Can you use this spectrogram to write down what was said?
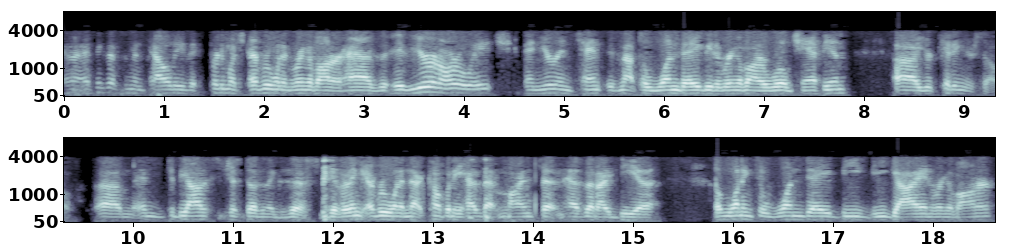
and I think that's the mentality that pretty much everyone in Ring of Honor has. If you're an ROH and your intent is not to one day be the Ring of Honor World Champion, uh, you're kidding yourself. Um, and to be honest, it just doesn't exist because I think everyone in that company has that mindset and has that idea of wanting to one day be the guy in Ring of Honor.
